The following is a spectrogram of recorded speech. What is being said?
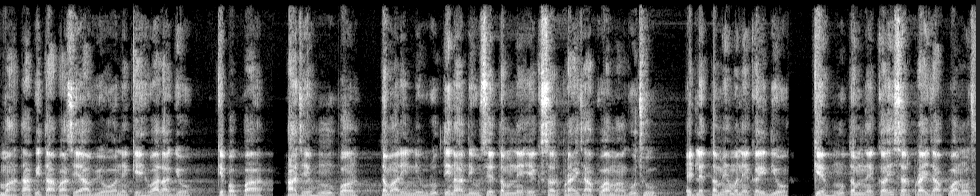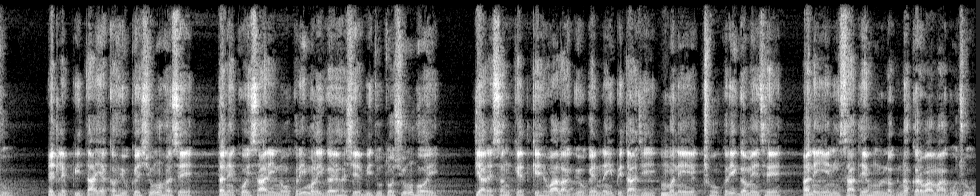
માતા પિતા પાસે આવ્યો અને કહેવા લાગ્યો કે, પપ્પા, આજે હું પણ તમારી નિવૃત્તિના દિવસે તમને એક સરપ્રાઈઝ આપવા માંગુ છું. એટલે તમે મને કહી દો કે હું તમને કઈ સરપ્રાઈઝ આપવાનો છું. એટલે પિતાએ કહ્યું કે, શું હશે? તને કોઈ સારી નોકરી મળી ગઈ હશે, બીજું તો શું હોય? ત્યારે સંકેત કહેવા લાગ્યો કે, નહીં પિતાજી, મને એક છોકરી ગમે છે અને એની સાથે હું લગ્ન કરવા માંગુ છું.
